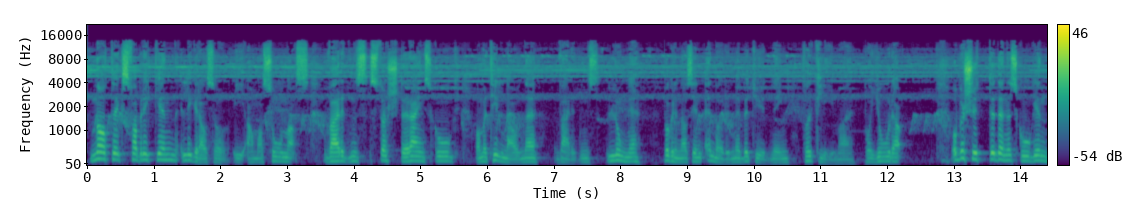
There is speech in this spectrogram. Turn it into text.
Natex-fabrikken ligger altså i Amazonas, verdens største regnskog, og med tilnavnet verdens lunge pga. sin enorme betydning for klimaet på jorda. Å beskytte denne skogen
